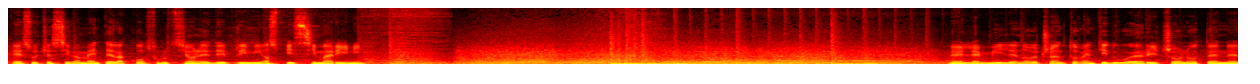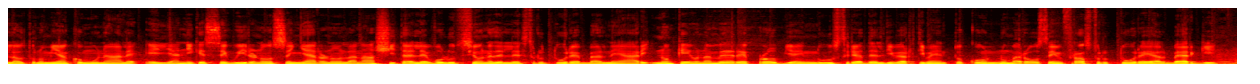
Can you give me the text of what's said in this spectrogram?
e successivamente la costruzione dei primi ospizi marini. Nel 1922 Riccione ottenne l'autonomia comunale e gli anni che seguirono segnarono la nascita e l'evoluzione delle strutture balneari, nonché una vera e propria industria del divertimento con numerose infrastrutture e alberghi.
